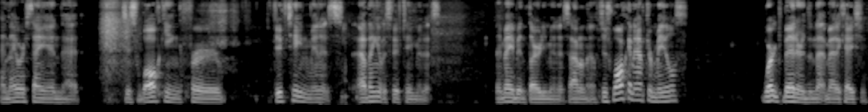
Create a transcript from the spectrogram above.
and they were saying that just walking for 15 minutes. I think it was 15 minutes. It may have been 30 minutes. I don't know. Just walking after meals worked better than that medication.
